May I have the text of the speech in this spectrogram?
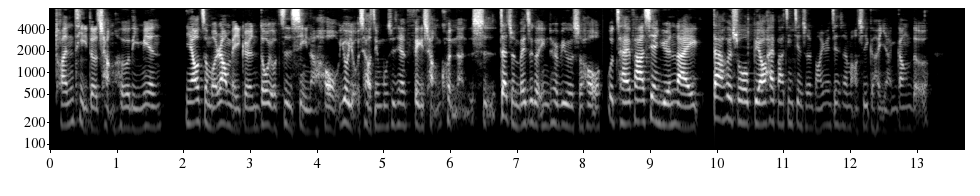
团体的场合里面。你要怎么让每个人都有自信，然后又有效进步，是件非常困难的事。在准备这个 interview 的时候，我才发现原来大家会说不要害怕进健身房，因为健身房是一个很阳刚的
